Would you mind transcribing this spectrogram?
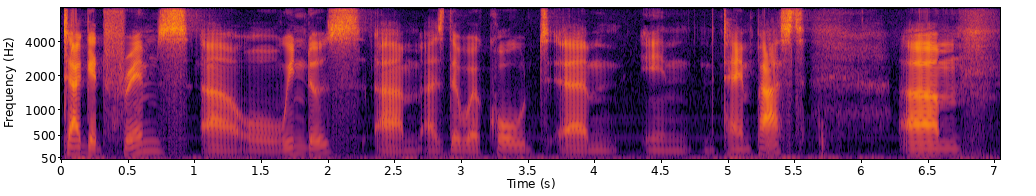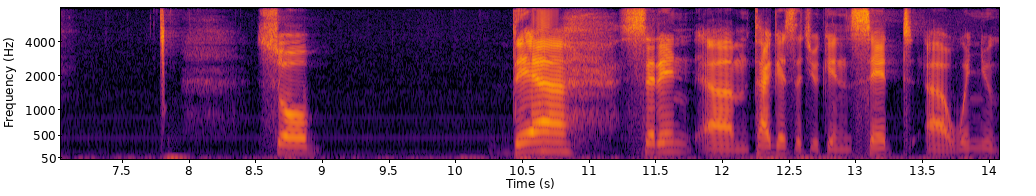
target frames uh, or windows um, as they were called in time past. So there are certain um, targets that you can set uh, when you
